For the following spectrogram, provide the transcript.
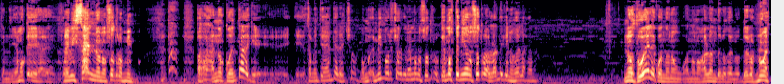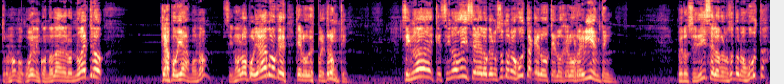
tendríamos que eh, revisarnos nosotros mismos para darnos cuenta de que también tienen el derecho, el mismo derecho que tenemos nosotros, que hemos tenido nosotros a hablar de que nos dé la gana. Nos duele cuando, no, cuando nos hablan de los, de los, nuestros, ¿no? Nos duele cuando hablan de los nuestros que apoyamos, ¿no? Si no lo apoyamos, que, que lo despetronquen. Si no, si no dice lo que a nosotros nos gusta, que lo, que, lo, que lo revienten. Pero si dice lo que a nosotros nos gusta,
